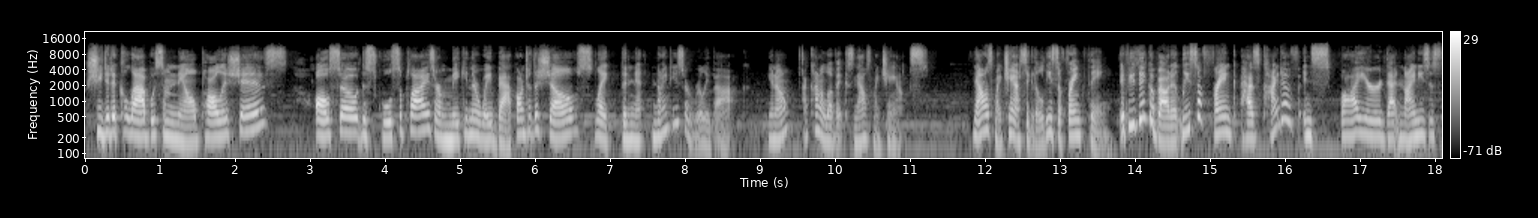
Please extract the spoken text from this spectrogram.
She did a collab with some nail polishes. Also, the school supplies are making their way back onto the shelves. Like the 90s are really back, you know? I kind of love it because now's my chance. Now's my chance to get a Lisa Frank thing. If you think about it, Lisa Frank has kind of inspired that 90s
